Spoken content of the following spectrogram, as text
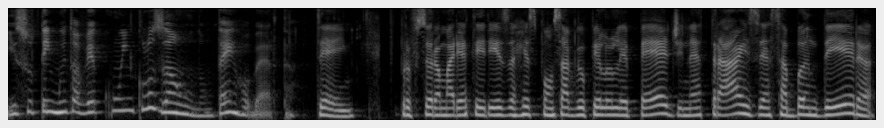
isso tem muito a ver com inclusão, não tem, Roberta? Tem. Professora Maria Tereza, responsável pelo LEPED, né, traz essa bandeira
